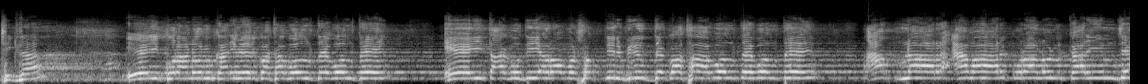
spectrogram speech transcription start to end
ঠিক না? এই কোরআনুল কারিমের কথা বলতে বলতে, এই তাগুদি আর অপশক্তির বিরুদ্ধে কথা বলতে বলতে, আপনার, আমার কোরআনুল কারিম যে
